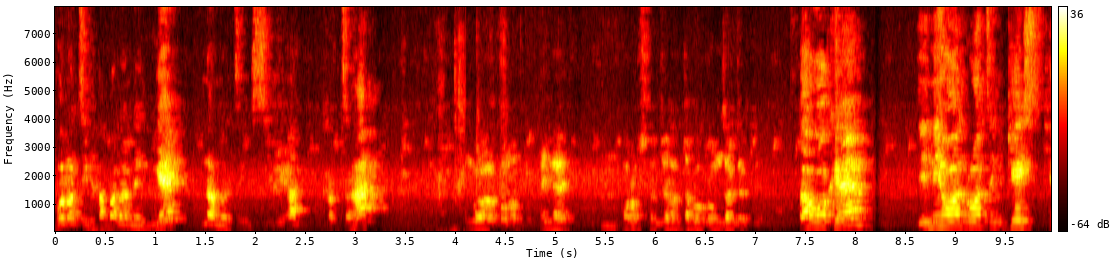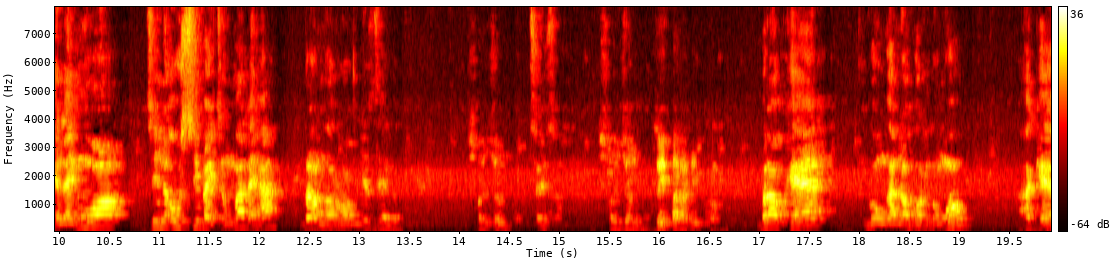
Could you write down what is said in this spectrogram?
বনচিং হাবালানে গিয়ে নামচিং সিহা খরচাহা তাওকে দিনি ওয়াজ রচিং কেস খেলাই মুয়া চিন ওসি বাইচং মানে হা ব্রাউন রম জেল ছয়জন ছয়জন ছয়জন তুই পারা দিব ব্রাউকে গঙ্গানগর দङ আকে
